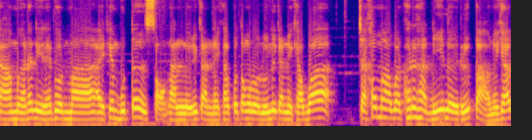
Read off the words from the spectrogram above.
นาเมืองนั่นเองนะทนมาไอเทมบูสเตอร์2อันเลยด้วยกันนะครับ ก็ต้องรอรุ้นด้วยกันนะครับว่าจะเข้ามาวันพฤหัสนี้เลยหรือเปล่านะครับ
